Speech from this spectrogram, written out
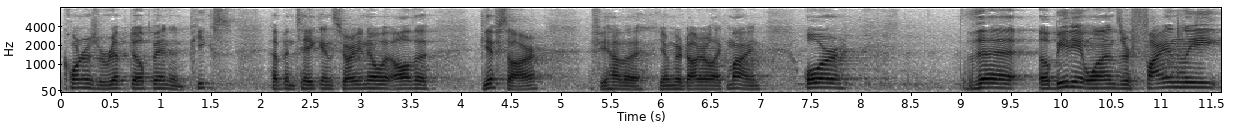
corners are ripped open and peeks have been taken, so you already know what all the gifts are if you have a younger daughter like mine. Or the obedient ones are finally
